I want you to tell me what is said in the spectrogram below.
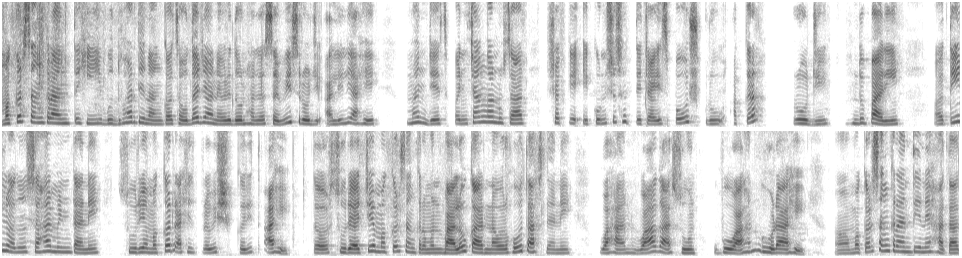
मकर संक्रांत ही बुधवार दिनांक चौदा जानेवारी दोन हजार सव्वीस रोजी आलेली आहे. म्हणजेच पंचांगानुसार शक्य एकोणीसशे सत्तेचाळीस पौष कृ अकरा रोजी दुपारी तीन वाजून सहा मिनिटाने सूर्य मकर राशीत प्रवेश करीत आहे. तर सूर्याचे मकर संक्रमण बालव कारणावर होत असल्याने वाहन वाघ असून उपवाहन घोडा आहे. मकर संक्रांतीने हातात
